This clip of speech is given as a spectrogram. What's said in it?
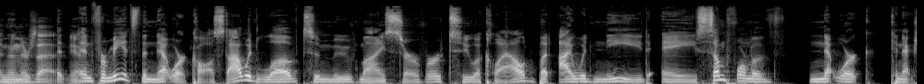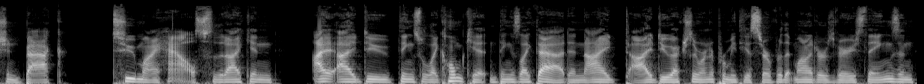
And then there's that. and, Yeah. and for me, it's the network cost. I would love to move my server to a cloud, but I would need a some form of network connection back to my house so that I can. I, I do things with like HomeKit and things like that, and I I do actually run a Prometheus server that monitors various things, and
